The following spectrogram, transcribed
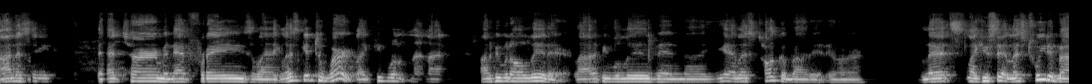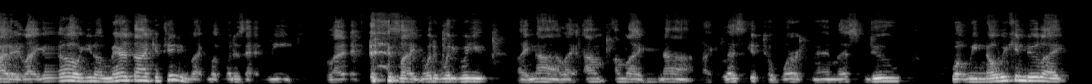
honestly, that term and that phrase, like let's get to work. Like people, not, not a lot of people don't live there. A lot of people live in, uh, yeah, let's talk about it, or let's, like you said, let's tweet about it. Like, oh, you know, marathon continues. Like, what, what does that mean? Like, it's like, what, what, what you like? Nah, like, I'm, I'm like, nah, like, let's get to work, man. Let's do what we know we can do. Like,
